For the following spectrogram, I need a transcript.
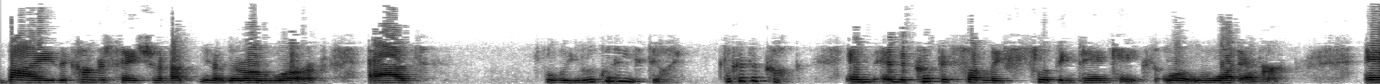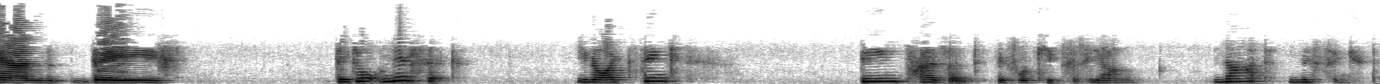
by the conversation about, you know, their own work as, well, look what he's doing. Look at the cook. And, and the cook is suddenly flipping pancakes or whatever. And they, they don't miss it. You know, I think being present is what keeps us young, not missing it.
